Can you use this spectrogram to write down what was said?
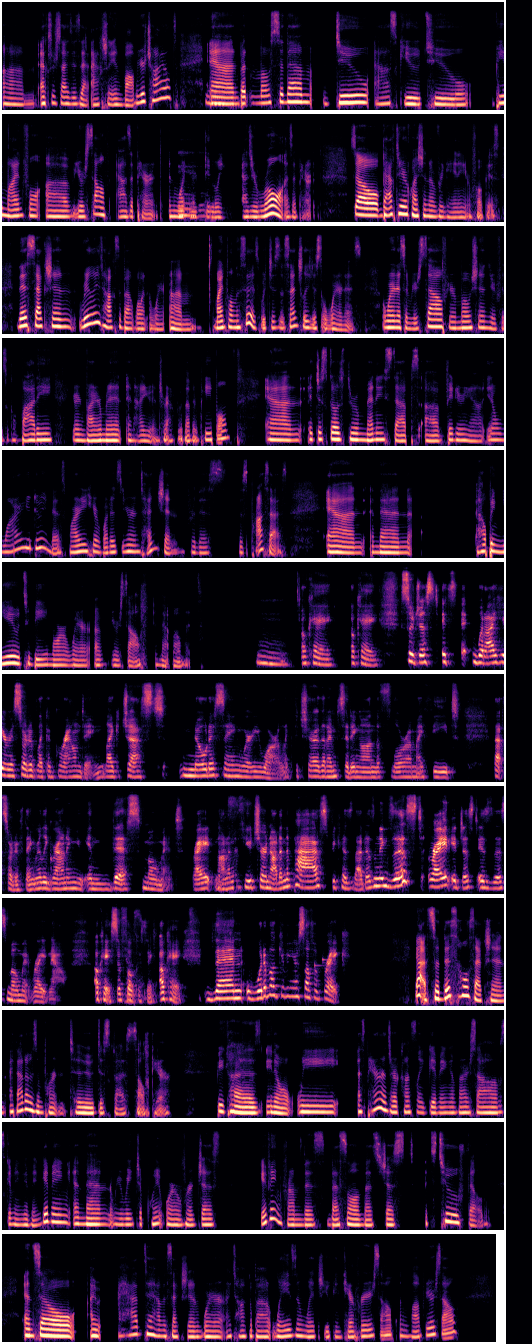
um, exercises that actually involve your child. And but most of them do ask you to be mindful of yourself as a parent and what mm-hmm. you're doing as your role as a parent. So back to your question of regaining your focus. This section really talks about what aware, um, mindfulness is, which is essentially just awareness, awareness of yourself, your emotions, your physical body, your environment, and how you interact with other people. And it just goes through many steps of figuring out, you know, why are you doing this? Why are you here? What is your intention for this this process? And and then helping you to be more aware of yourself in that moment. Mm, okay. Okay. So just it's eh, what I hear is sort of like a grounding, like just noticing where you are, like the chair that I'm sitting on, the floor on my feet, that sort of thing, really grounding you in this moment, right? Not in the future, not in the past, because that doesn't exist, right? It just is this moment right now. Okay, so yes. focusing. Okay, then what about giving yourself a break? Yeah, so this whole section, I thought it was important to discuss self care because, you know, we as parents are constantly giving of ourselves, giving, giving, giving. And then we reach a point where we're just giving from this vessel that's just it's too filled. And so I I had to have a section where I talk about ways in which you can care for yourself and love yourself.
